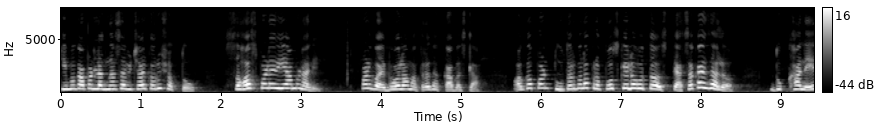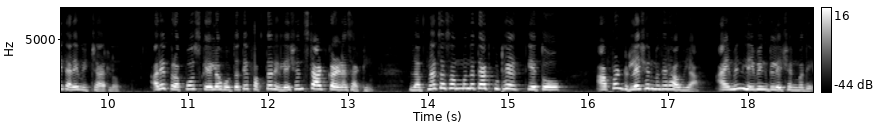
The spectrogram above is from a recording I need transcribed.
की मग आपण लग्नाचा विचार करू शकतो? सहजपणे रिया म्हणाली. पण वैभवला मात्र धक्का बसला. अगं पण तू तर मला प्रपोज केलं होतंस. त्याचं काय झालं? दुःखाने त्याने विचारलं. अरे प्रपोज केलं होतं ते फक्त रिलेशन स्टार्ट करण्यासाठी. लग्नाचा संबंध त्यात कुठे येतो? आपण रिलेशनमध्ये राहूया. आय मीन लिव्हिंग रिलेशनमध्ये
